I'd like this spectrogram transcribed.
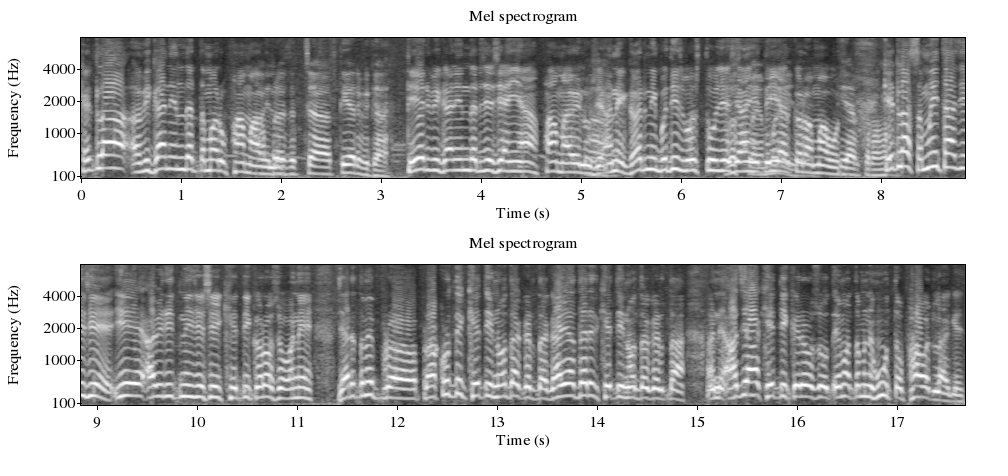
કેટલા વીઘાની અંદર તમારું ફાર્મ આવેલું? તેર વીઘા. તેર વીઘાની અંદર જે છે અહીંયા ફાર્મ આવેલું છે. અને ઘરની બધી જ વસ્તુઓ જે છે વસ્તુ અહીંયા તૈયાર કરવામાં આવો છો કેટલા સમયથી જે છે એ આવી રીતની જે છે ખેતી કરો છો? અને જ્યારે તમે પ્ર- પ્રાકૃતિક ખેતી નહોતા કરતા ગાય આધારિત ખેતી નહોતા કરતા અને આજે આ ખેતી કરો છો એમાં તમને શું તફાવત લાગે?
